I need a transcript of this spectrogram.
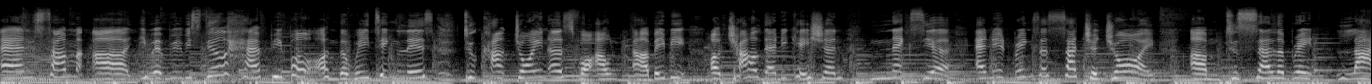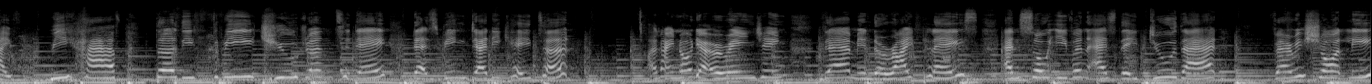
and some uh, we still have people on the waiting list to come join us for our uh, baby our child dedication next year and it brings us such a joy um, to celebrate life we have 33 children today that's being dedicated and I know they're arranging them in the right place. And so, even as they do that, very shortly,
